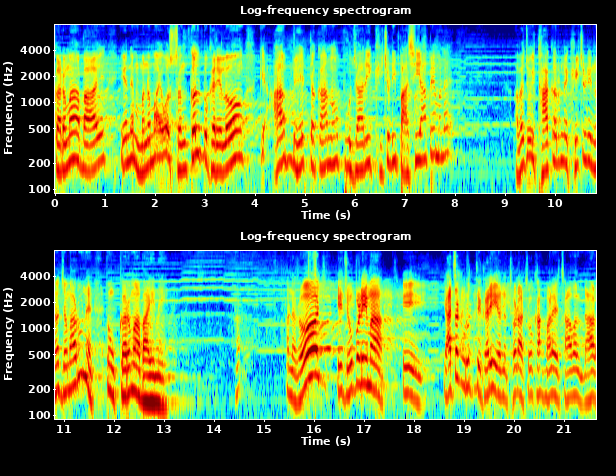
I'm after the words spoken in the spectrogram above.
કર્માબાઈ, એને મનમાં એવો સંકલ્પ કરેલો કે આ બે ટકાનો પૂજારી ખીચડી પાછી આપે મને. હવે જો એ ઠાકરને ખીચડી ન જમાડું ને, તો હું કર્માબાઈ નહીં અને રોજ એ ઝૂંપડીમાં એ યાચક વૃત્તિ કરી અને થોડા ચોખા મળે, ચાવલ, દાળ,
